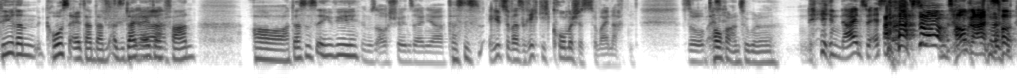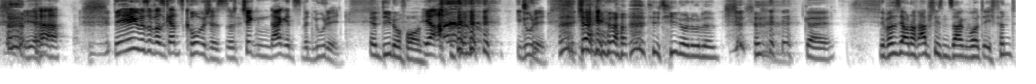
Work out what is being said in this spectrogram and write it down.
deren Großeltern dann, also deinen Ja. Eltern fahren. Oh, das ist irgendwie, Das muss auch schön sein, ja. das ist Da gibt es so was richtig Komisches zu Weihnachten. So, Taucheranzug oder? Nein, zu essen. Ach so! Ein Taucheranzug. ja. Nee, irgendwie so was ganz Komisches. So Chicken Nuggets mit Nudeln. In Dino-Form. Ja. Die Nudeln. Ja, genau. Die Tino-Nudeln. Geil. Nee, was ich auch noch abschließend sagen wollte, ich finde,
